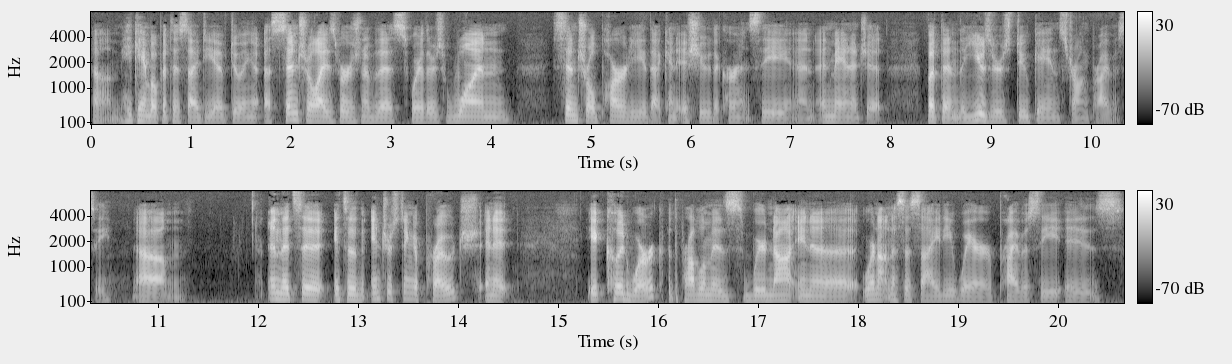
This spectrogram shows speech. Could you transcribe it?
Um, he came up with this idea of doing a centralized version of this where there's one central party that can issue the currency and, and manage it, but then the users do gain strong privacy. Um, and it's a it's an interesting approach, and it it could work, but the problem is we're not in a we're not in a society where privacy is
